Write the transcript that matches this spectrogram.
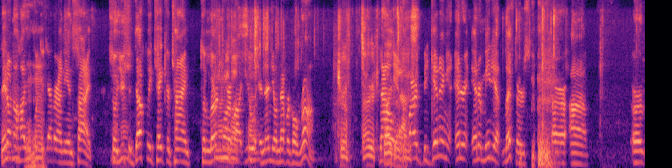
They don't know how you put Mhm. together on the inside. So you should definitely take your time to learn more about you, and then you'll never go wrong. True. Very, Now, as far as beginning and inter- intermediate lifters, or uh, or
